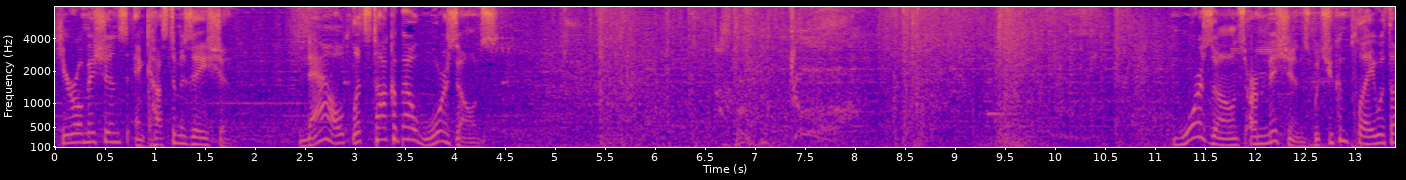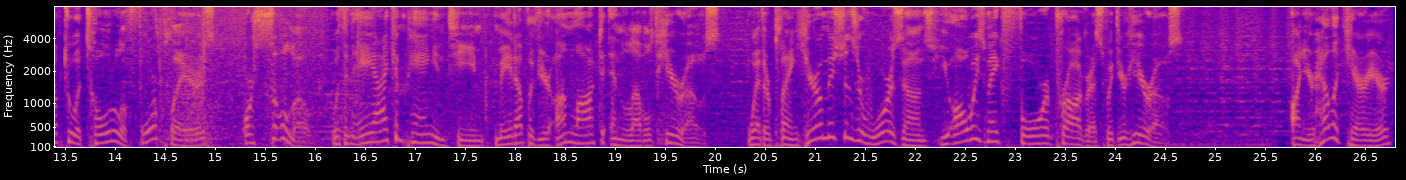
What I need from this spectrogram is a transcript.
hero missions, and customization. Now, let's talk about war zones. War zones are missions which you can play with up to a total of four players or solo with an AI companion team made up of your unlocked and leveled heroes. Whether playing hero missions or war zones, you always make forward progress with your heroes. On your helicarrier,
